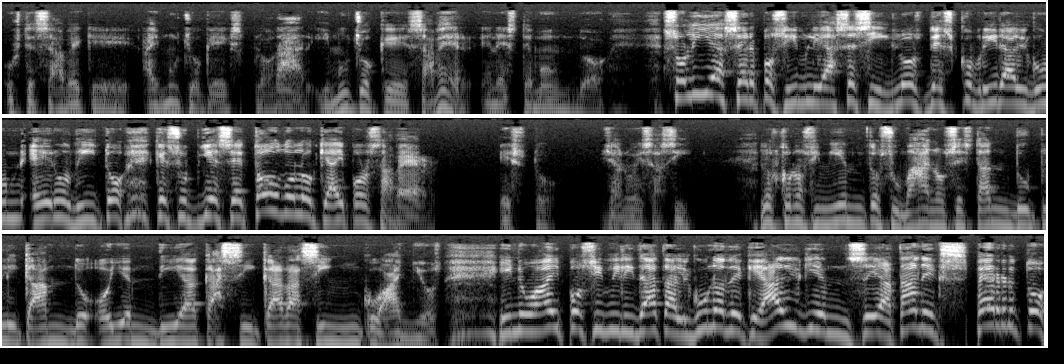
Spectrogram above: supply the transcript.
Usted sabe que hay mucho que explorar y mucho que saber en este mundo. Solía ser posible hace siglos descubrir algún erudito que supiese todo lo que hay por saber. Esto ya no es así. Los conocimientos humanos se están duplicando hoy en día casi cada cinco años, y no hay posibilidad alguna de que alguien sea tan experto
